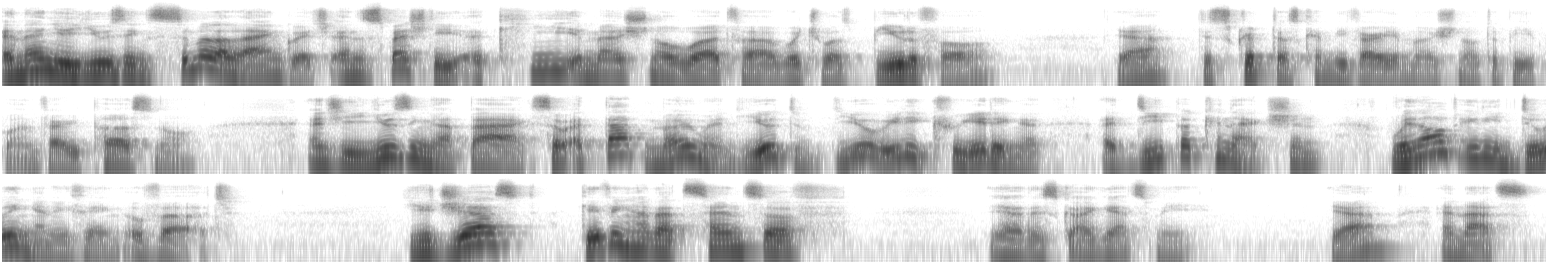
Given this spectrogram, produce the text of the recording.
And then you're using similar language, and especially a key emotional word for her, which was beautiful, yeah, descriptors can be very emotional to people and very personal. And you're using that back. So at that moment, you're, you're really creating a, a deeper connection without really doing anything overt. You're just giving her that sense of, yeah, this guy gets me. Yeah? And that's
